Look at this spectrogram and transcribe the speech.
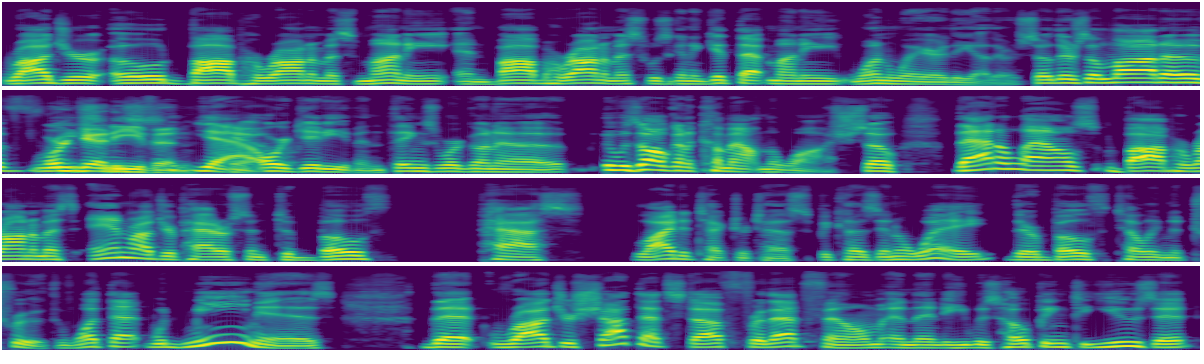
Roger owed Bob Heironimus money, and Bob Heironimus was going to get that money one way or the other. So there's a lot of Or get even. yeah, Yeah. or get even. Things were going to, it was all going to come out in the wash. So that allows Bob Heironimus and Roger Patterson to both pass lie detector tests because, in a way, they're both telling the truth. What that would mean is that Roger shot that stuff for that film and then he was hoping to use it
